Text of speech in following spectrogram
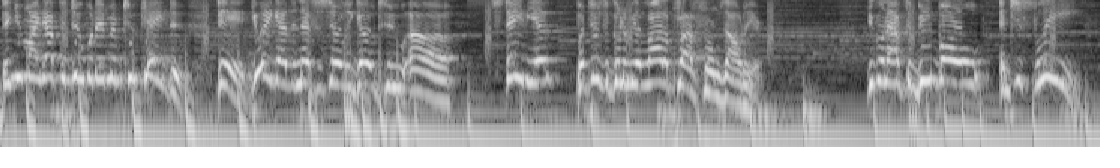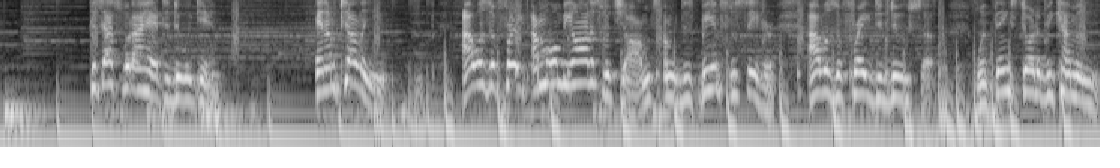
then you might have to do what MM2K did. You ain't got to necessarily go to uh, Stadia, but there's going to be a lot of platforms out here. You're going to have to be bold and just leave. Because that's what I had to do again. And I'm telling you, I was afraid. I'm to be honest with y'all. I'm, I'm just being sincere. I was afraid to do so. When things started becoming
